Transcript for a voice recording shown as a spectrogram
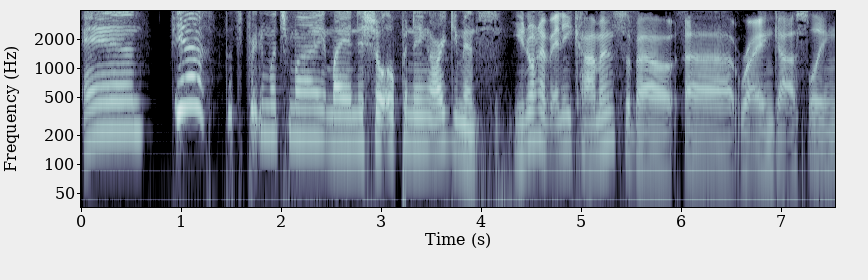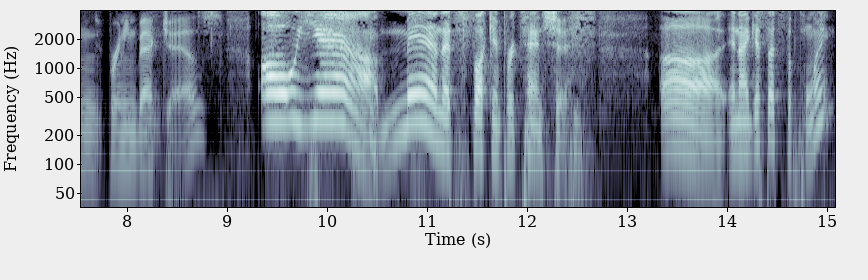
and yeah, that's pretty much my my initial opening arguments. You don't have any comments about uh, Ryan Gosling bringing back jazz? Oh yeah, man, that's fucking pretentious. Uh, and I guess that's the point.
